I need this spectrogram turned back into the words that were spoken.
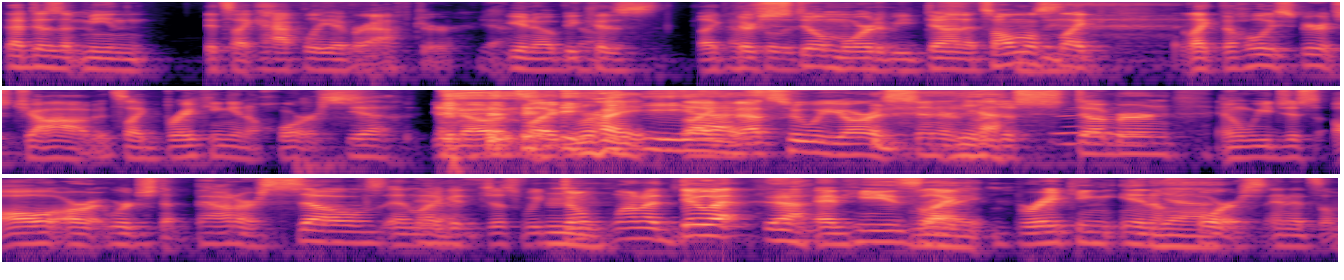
that doesn't mean it's like happily ever after. Yeah. You know, No. Because like there's still more to be done. It's almost like like the Holy Spirit's job. It's like breaking in a horse. Yeah. You know, it's like Right. like Yes. that's who we are as sinners. Yeah. We're just stubborn and we just all are we're just about ourselves and like Yes. it just we Mm. don't want to do it. Yeah. And he's Right. like breaking in a Yeah. horse and it's a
